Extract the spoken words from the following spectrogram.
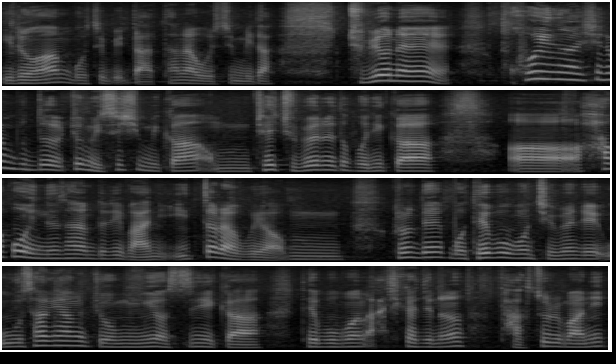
이러한 모습이 나타나고 있습니다. 주변에 코인을 하시는 분들 좀 있으십니까? 음, 제 주변에도 보니까 어, 하고 있는 사람들이 많이 있더라고요. 음, 그런데 뭐 대부분 지금 현재 우상향 중이었으니까 대부분 아직까지는 박수를 많이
